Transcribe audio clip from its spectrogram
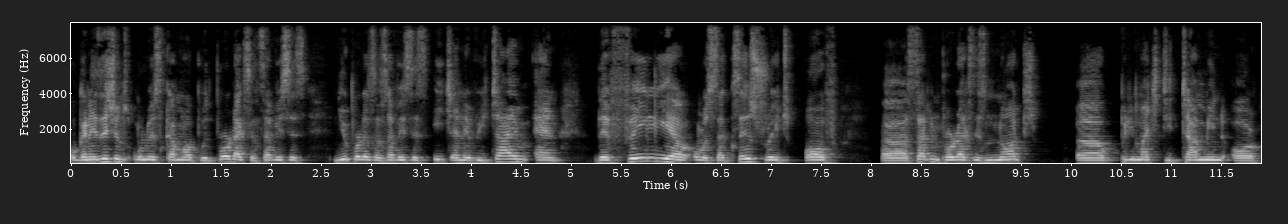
organizations always come up with products and services, new products and services each and every time, and the failure or success rate of uh, certain products is not uh, pretty much determined or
